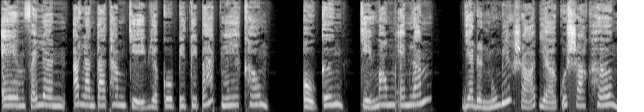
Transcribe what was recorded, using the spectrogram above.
Em phải lên Atlanta thăm chị và cô Pitipat nghe không? Ồ cưng, chị mong em lắm. Gia đình muốn biết rõ vợ của Shark hơn.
